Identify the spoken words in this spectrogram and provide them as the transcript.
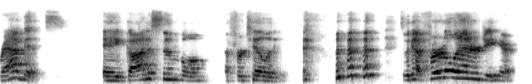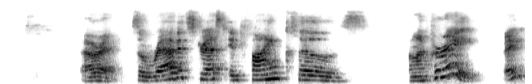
Rabbits, a goddess symbol of fertility. so we got fertile energy here. All right. So rabbits dressed in fine clothes on parade, right?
